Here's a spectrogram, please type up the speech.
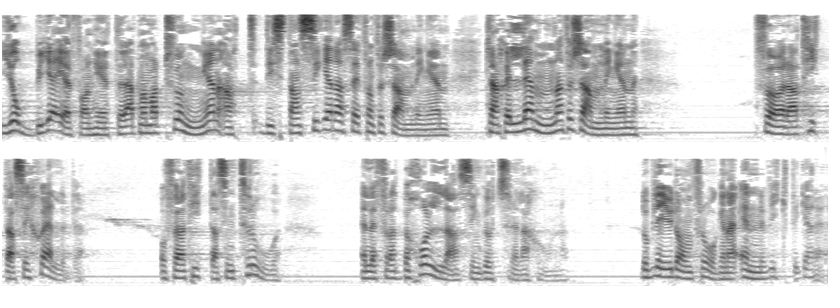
jobbiga erfarenheter att man var tvungen att distansera sig från församlingen, kanske lämna församlingen för att hitta sig själv och för att hitta sin tro eller för att behålla sin gudsrelation då blir ju de frågorna ännu viktigare.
